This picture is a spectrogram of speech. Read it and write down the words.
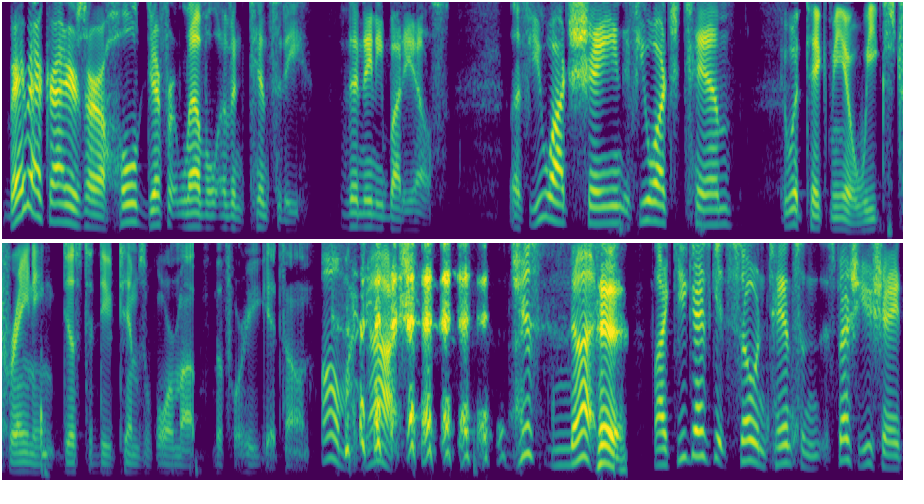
bareback riders are a whole different level of intensity than anybody else. If you watch Shane, if you watch Tim, It would take me a week's training just to do Tim's warm up before he gets on. oh my gosh, just nuts. like you guys get so intense, and especially you, Shane.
